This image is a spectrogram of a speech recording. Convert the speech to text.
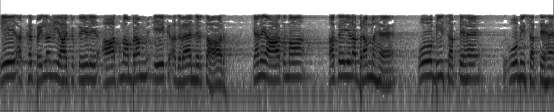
ਇਹ ਅੱਖਰ ਪਹਿਲਾਂ ਵੀ ਆ ਚੁੱਕੇ ਜਿਹੜੇ ਆਤਮਾ ਬ੍ਰਹਮ ਏਕ ਅਦਵੈ ਨਿਰਧਾਰ। ਕਹਿੰਦੇ ਆਤਮਾ ਅਤੇ ਜਿਹੜਾ ਬ੍ਰਹਮ ਹੈ, ਉਹ ਵੀ ਸੱਤ ਹੈ, ਤੇ ਉਹ ਵੀ ਸੱਤ ਹੈ।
